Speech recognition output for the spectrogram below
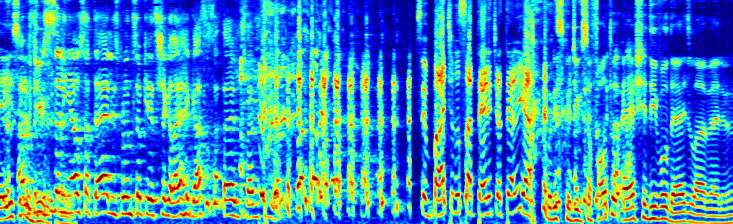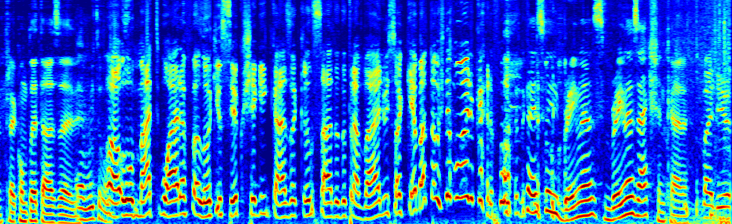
é isso Ah, que eu digo. Precisa sabe? alinhar os satélites pra não sei o que. Você chega lá e arregaça os satélites, sabe? Você bate no satélite até alinhar. Por isso que eu digo, só falta o Ash de Evil Dead lá, velho. Pra completar, sabe? é muito bom. Ó, o Matt Wara falou que o Seco chega em casa cansado do trabalho e só quer matar os demônios, cara. Foda. É isso aí, brainless, brainless action, cara. Maneiro.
